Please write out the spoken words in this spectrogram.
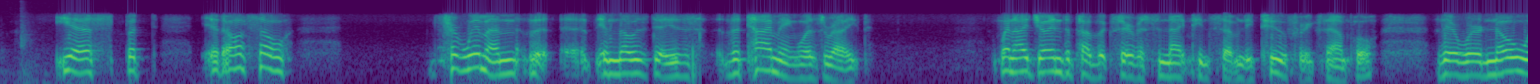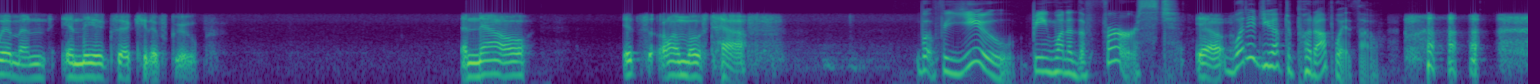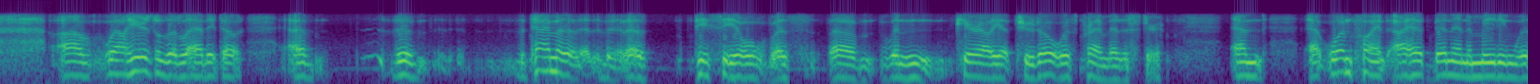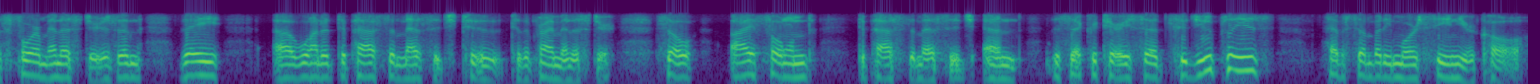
Yes, but it also for women in those days the timing was right. When i joined the public service in 1972 for example there were no women in the executive group. And now it's almost half. But for you being one of the first yeah. what did you have to put up with though Uh, well, here's a little anecdote. Uh, the the time of the PCO was um, when Pierre Elliott Trudeau was prime minister, and at one point I had been in a meeting with four ministers, and they uh, wanted to pass a message to to the prime minister. So I phoned to pass the message, and the secretary said, "Could you please?" Have somebody more senior call.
